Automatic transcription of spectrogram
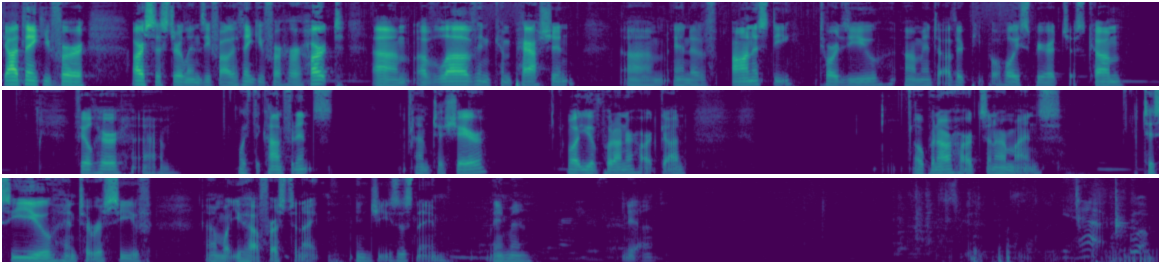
God, thank you for our sister Lindsay, Father. Thank you for her heart um, of love and compassion um, and of honesty towards you um, and to other people. Holy Spirit, just come, fill her um, with the confidence um, to share what you have put on her heart, God. Open our hearts and our minds to see you and to receive um, what you have for us tonight. In Jesus' name, amen. Yeah. Yeah, cool.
